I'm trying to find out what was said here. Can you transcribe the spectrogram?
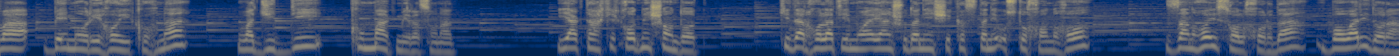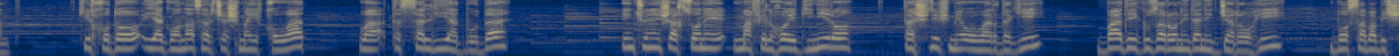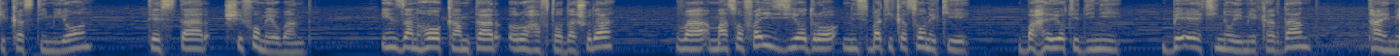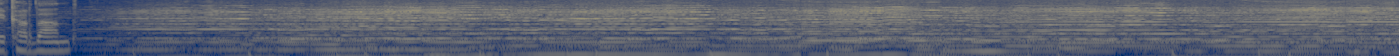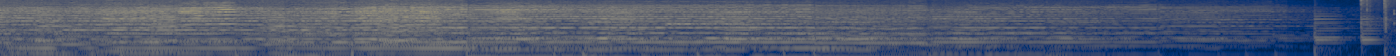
ва бемориҳои кӯҳна ва ҷиддӣ кӯмак мерасонад. Як таҳқиқот нишон дод ки дар ҳолати муайян шудани шикастани устухонҳо занҳои солхӯрда боварӣ доранд ки худо ягона сарчашмаи қувват ва тасаллият буда инчунин шахсони маҳфилҳои диниро ташриф меовардагӣ баъди гузаронидани ҷарроҳӣ бо сабаби шикасти миён тезтар шифо меёбанд. Ин занҳо камтар рӯҳафтода шуда ва масофаи зиёдро нисбати касоне ки ба ҳаёти динӣ беэътиноӣ мекарданд тай мекарданд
